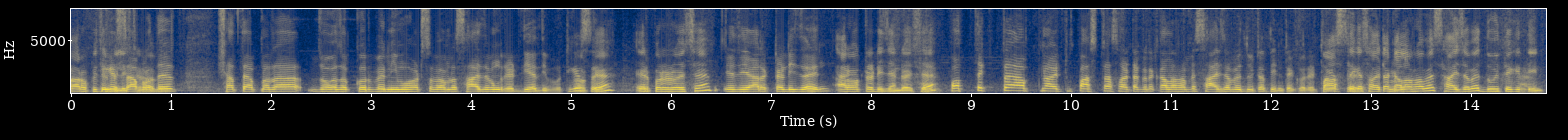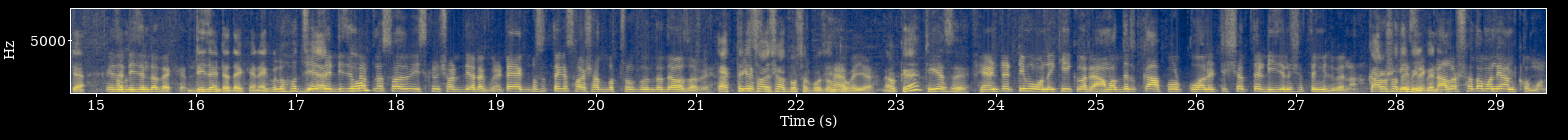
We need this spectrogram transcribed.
12 পিসের blister হবে। আমাদের সাথে আপনারা যোগাযোগ করবেন ইমো হোয়াটসঅ্যাপে আমরা সাইজ এবং রেট দিয়ে দিব ঠিক আছে? এরপরে রয়েছে? এই যে আরেকটা ডিজাইন আরও একটা ডিজাইন রয়েছে। প্রত্যেকটা আপনার একটু পাঁচটা ছয়টা করে কালার হবে সাইজ হবে দুইটা তিনটে করে পাঁচ থেকে ছয়টা কালার হবে সাইজ হবে দুই থেকে তিনটা। এই যে ডিজাইনটা দেখেন। ডিজাইনটা দেখেন। এগুলো হচ্ছে যে ডিজাইনটা আপনার স্ক্রিনশট দিয়ে রাখবেন। এটা এক বছর থেকে ছয় সাত বছর পর্যন্ত দেওয়া যাবে এক থেকে ছয় সাত বছর পর্যন্ত। হ্যাঁ ভাইয়া। ওকে ঠিক আছে? ফ্যান্টের টিম অনেকেই করে। আমাদের কাপড় কোয়ালিটির সাথে ডিজাইনের সাথে মিলবে না। কারোর সাথে মিলবে না। কালোর সাথে মানে আনকমন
